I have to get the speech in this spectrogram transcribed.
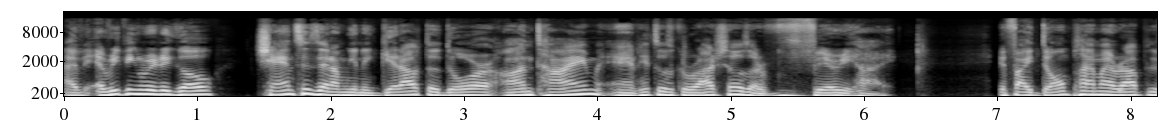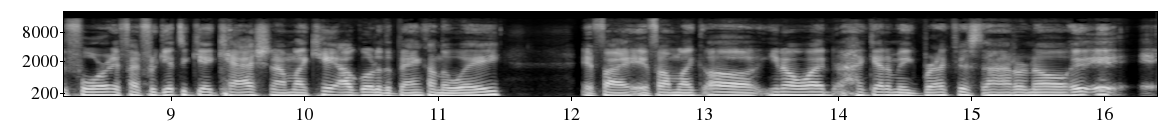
I have everything ready to go. Chances that I'm gonna get out the door on time and hit those garage sales are very high. If I don't plan my route before, if I forget to get cash and I'm like, hey, I'll go to the bank on the way, if I if I'm like, oh, you know what, I got to make breakfast. I don't know. It- it-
